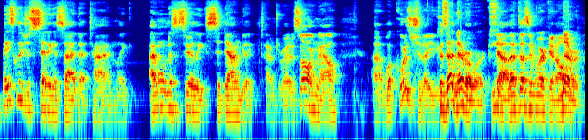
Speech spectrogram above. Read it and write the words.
basically just setting aside that time. Like I won't necessarily sit down and be like, time to write a song now. Uh, what chords should I use? because that never works. No, that doesn't work at all. never.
